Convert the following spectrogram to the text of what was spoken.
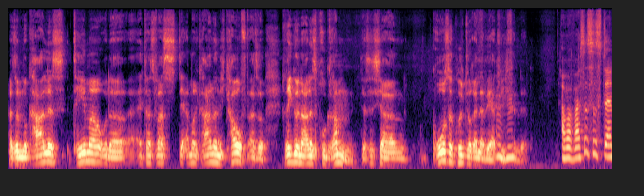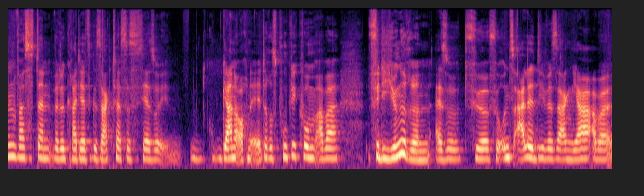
also ein lokales Thema oder etwas, was der Amerikaner nicht kauft, also regionales Programm. Das ist ja ein großer kultureller Wert, mhm. wie ich mhm. finde. Aber was ist es denn, was denn, wenn du gerade jetzt gesagt hast, das ist ja so gerne auch ein älteres Publikum, aber für die Jüngeren, also für, für uns alle, die wir sagen, ja, aber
